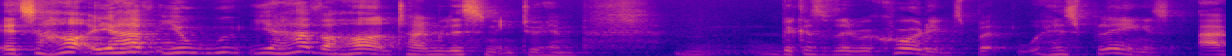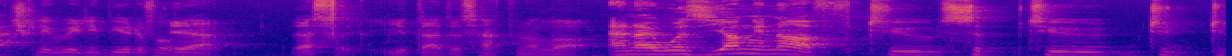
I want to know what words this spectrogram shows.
it's hard. You have you you have a hard time listening to him because of the recordings, but his playing is actually really beautiful. Yeah, that's that does happen a lot. And I was young enough to to to to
